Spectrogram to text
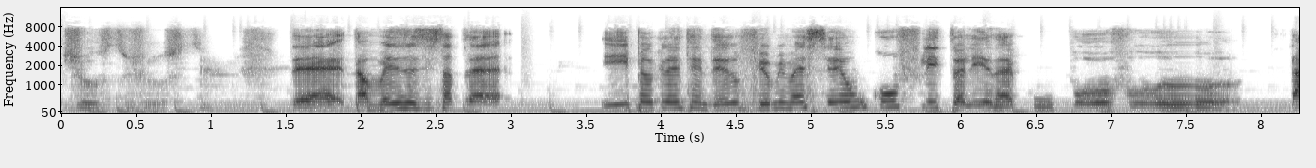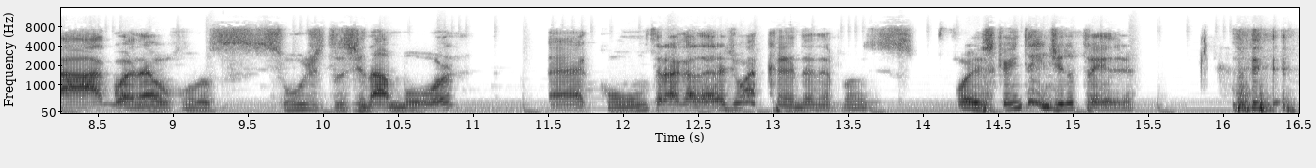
Justo, justo. É, talvez exista até. E pelo que eu entendi, o filme vai ser um conflito ali, né? Com o povo da água, né? Os súditos de Namor, né? Contra a galera de Wakanda, né? Foi isso que eu entendi do trailer.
